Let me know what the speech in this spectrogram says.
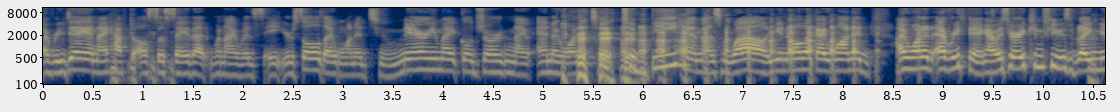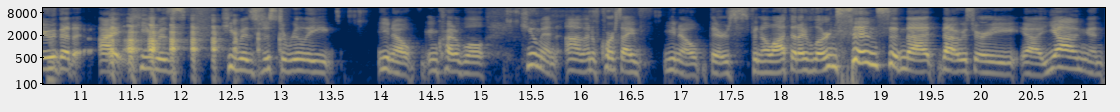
every day. And I have to also say that when I was eight years old, I wanted to marry Michael Jordan, I, and I wanted to, to be him as well. You know, like I wanted, I wanted everything. I was very confused, but I knew that I he was he was just a really you know incredible human. Um, and of course, I've you know there's been a lot that I've learned since, and that that I was very uh, young and.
